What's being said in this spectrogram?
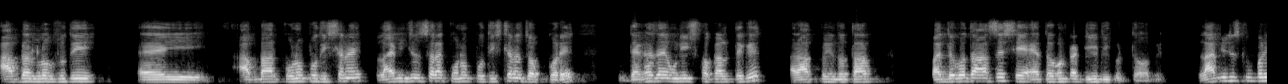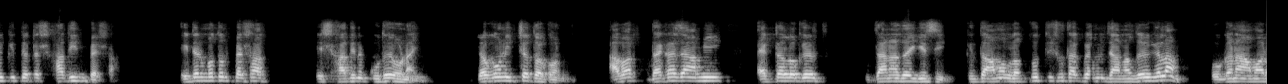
আপনার লোক যদি, এই, আপনার কোনো প্রতিষ্ঠানে লাইফ ইন্স্যুরেন্স ছাড়া কোনো প্রতিষ্ঠানে জব করে, দেখা যায় উনি সকাল থেকে রাত পর্যন্ত তার বাধ্যকতা আছে, সে এত ঘণ্টা ডিউটি করতে হবে। লাইফ ইন্স্যুরেন্স কোম্পানি কিন্তু একটা স্বাধীন পেশা। এটার মতন পেশা এই স্বাধীন কোথাও নাই। যখন ইচ্ছা তখন। আবার দেখা যায় আমি একটা লোকের জানাজায় গেছি, কিন্তু আমার লক্ষ্য উদ্দেশ্য থাকবে আমি জানাজায় গেলাম, ওখানে আমার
